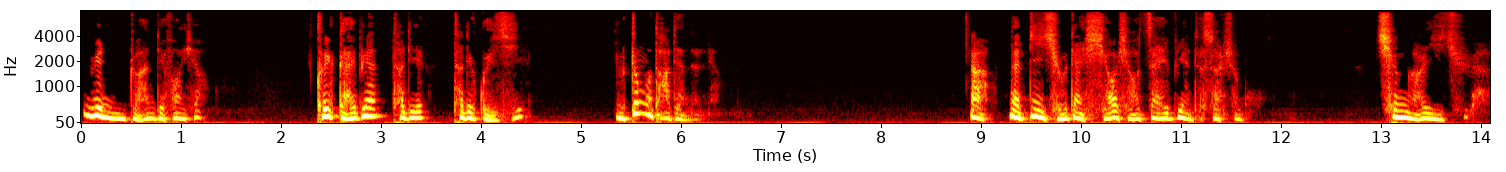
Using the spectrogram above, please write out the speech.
运转的方向，可以改变它的它的轨迹，有这么大的能量。啊，那地球这小小灾变，这算什么？轻而易举啊！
